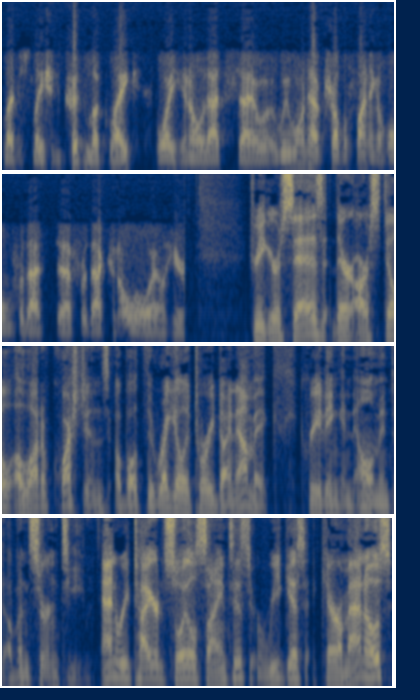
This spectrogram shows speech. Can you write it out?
legislation could look like. Boy, you know, that's uh, we won't have trouble finding a home for that uh, for that canola oil here. Driedger says there are still a lot of questions about the regulatory dynamic, creating an element of uncertainty. And retired soil scientist Rigas Karamanos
